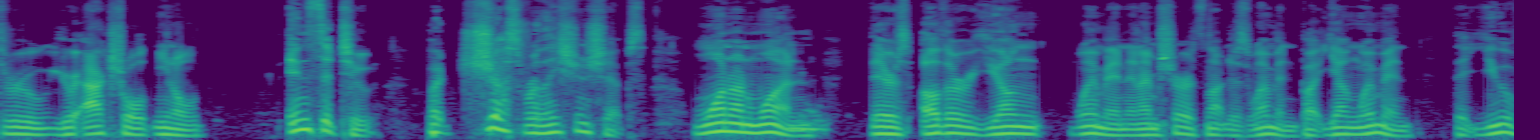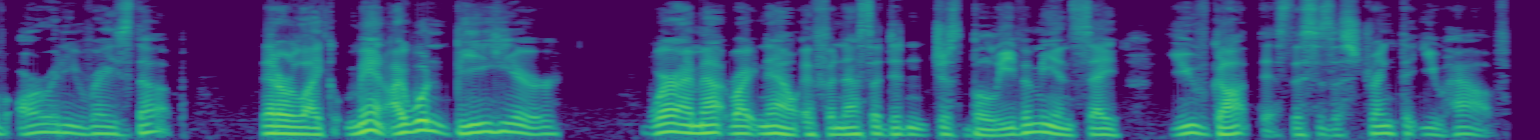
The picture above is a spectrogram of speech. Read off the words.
through your actual, you know, institute, but just relationships, one on one. There's other young women, and I'm sure it's not just women, but young women that you have already raised up that are like, man, I wouldn't be here where I'm at right now if Vanessa didn't just believe in me and say, "You've got this. This is a strength that you have."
